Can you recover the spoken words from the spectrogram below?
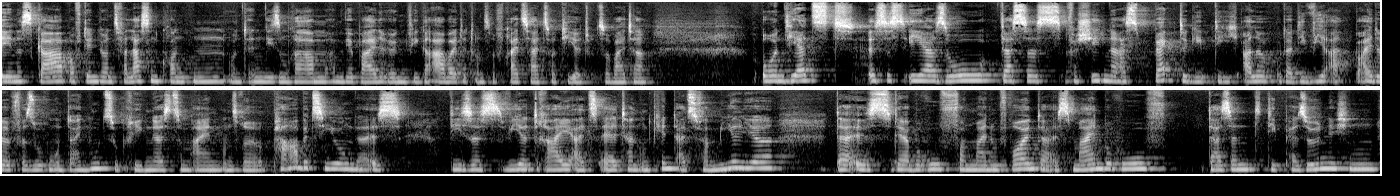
den es gab, auf den wir uns verlassen konnten. Und in diesem Rahmen haben wir beide irgendwie gearbeitet, unsere Freizeit sortiert und so weiter. Und jetzt ist es eher so, dass es verschiedene Aspekte gibt, die ich alle oder die wir beide versuchen unter einen Hut zu kriegen. Da ist zum einen unsere Paarbeziehung, da ist dieses wir drei als Eltern und Kind, als Familie. Da ist der Beruf von meinem Freund, da ist mein Beruf da sind die persönlichen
